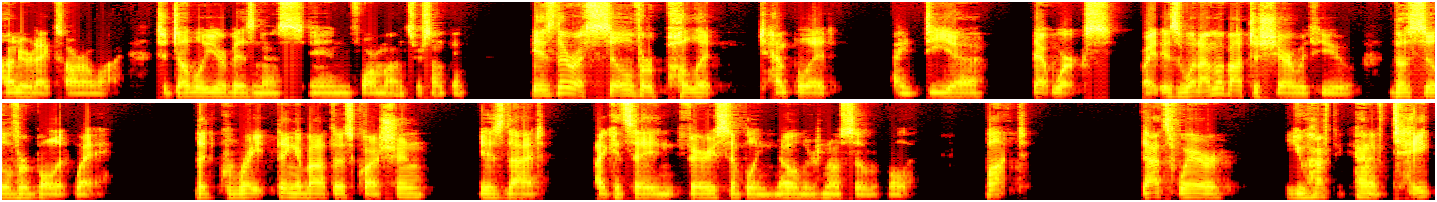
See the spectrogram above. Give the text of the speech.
100x ROI to double your business in four months or something. Is there a silver bullet template idea that works? Right? Is what I'm about to share with you the silver bullet way. The great thing about this question is that I could say very simply, no, there's no silver bullet. But that's where you have to kind of take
